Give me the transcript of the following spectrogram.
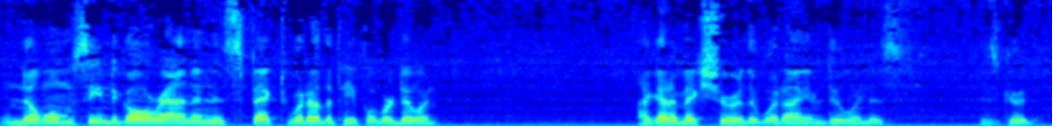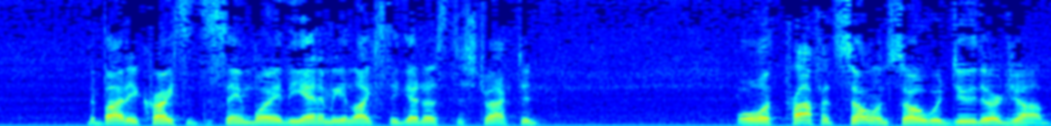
And no one seemed to go around and inspect what other people were doing. I gotta make sure that what I am doing is, is good. The body of Christ is the same way. The enemy likes to get us distracted. Well, if prophet so and so would do their job.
